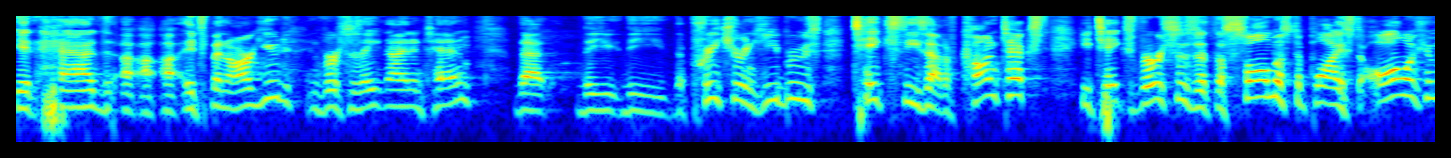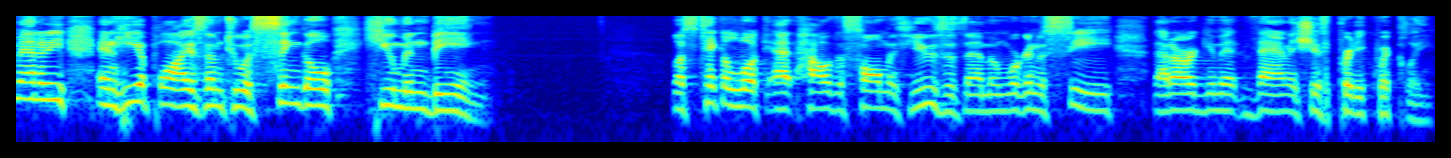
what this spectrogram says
it had, uh, uh, uh, it's been argued in verses 8, 9, and 10 that the, the, the preacher in Hebrews takes these out of context. He takes verses that the psalmist applies to all of humanity and he applies them to a single human being. Let's take a look at how the psalmist uses them, and we're going to see that argument vanishes pretty quickly.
